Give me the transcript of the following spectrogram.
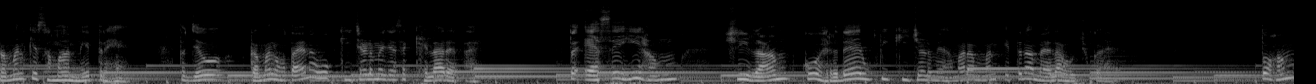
कमल के समान नेत्र हैं तो जो कमल होता है ना, वो कीचड़ में जैसे खिला रहता है। तो ऐसे ही हम श्री राम को हृदय रूपी कीचड़ में हमारा मन इतना मैला हो चुका है। तो हम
